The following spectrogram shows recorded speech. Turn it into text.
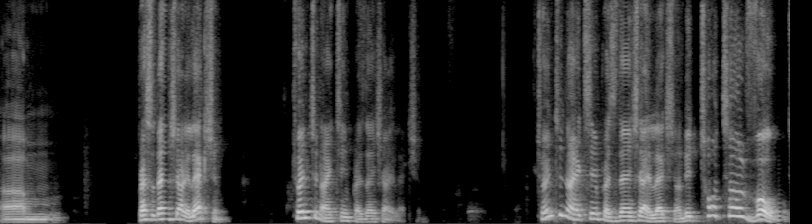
um, presidential election, 2019 presidential election. 2019 presidential election, the total vote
